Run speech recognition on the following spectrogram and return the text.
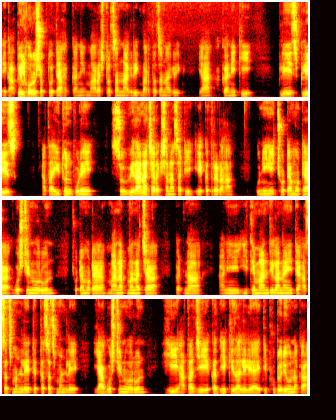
एक अपील करू शकतो त्या हक्काने महाराष्ट्राचा नागरिक भारताचा नागरिक या हक्काने की प्लीज प्लीज आता इथून पुढे संविधानाच्या रक्षणासाठी एकत्र राहा. कुणीही छोट्या मोठ्या गोष्टींवरून छोट्या मोठ्या मानापमानाच्या घटना आणि इथे मान दिला नाही ते असंच म्हणले ते तसंच म्हणले या गोष्टींवरून ही आता जी एकत एकी झालेली आहे ती फुटू देऊ नका.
